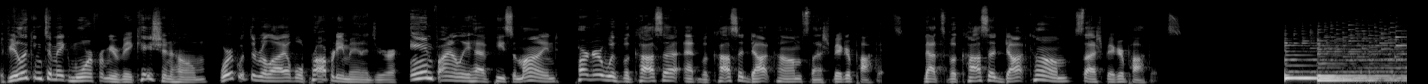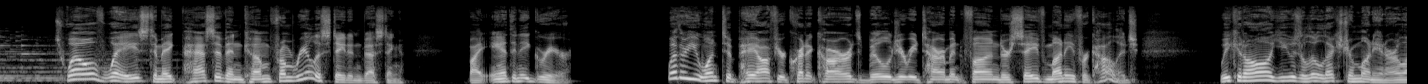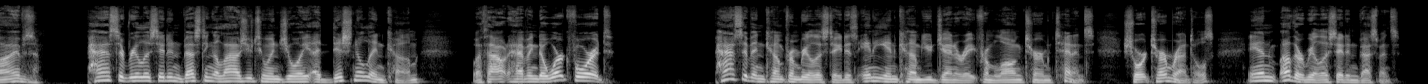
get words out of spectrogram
If you're looking to make more from your vacation home, work with the reliable property manager, and finally have peace of mind, partner with Vacasa at vacasa.com slash biggerpockets. That's vacasa.com slash biggerpockets. 12 Ways to Make Passive Income from Real Estate Investing by Anthony Greer. Whether you want to pay off your credit cards, build your retirement fund, or save money for college, we could all use a little extra money in our lives. Passive real estate investing allows you to enjoy additional income without having to work for it. Passive income from real estate is any income you generate from long term tenants, short term rentals, and other real estate investments.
